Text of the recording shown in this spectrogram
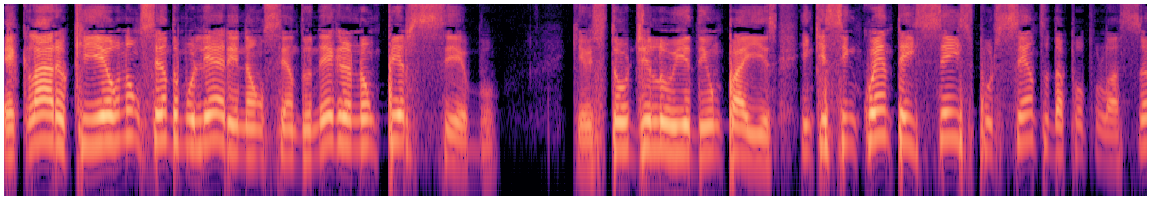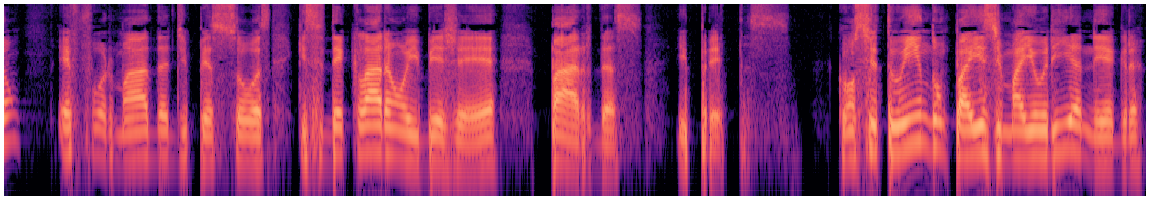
É claro que eu, não sendo mulher e não sendo negra, não percebo que eu estou diluído em um país em que 56% da população é formada de pessoas que se declaram ao IBGE pardas e pretas, constituindo um país de maioria negra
